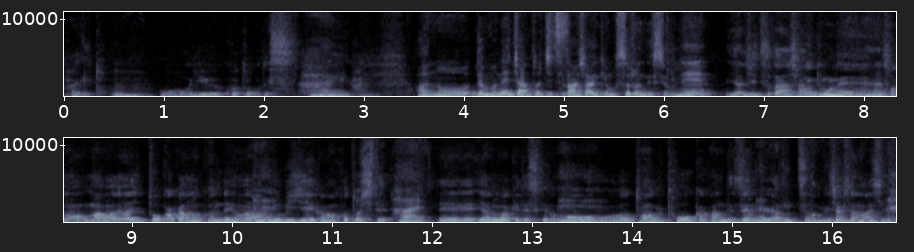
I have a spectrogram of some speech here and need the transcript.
入るということです。はいはいあの、でもね、ちゃんと実弾射撃もするんですよね。いや、実弾射撃もね、その、まあ、我々10日間の訓練はええ予備自衛官が補として、はい。えーやるわけですけども、ともかく10日間で全部やるっていうのはめちゃくちゃな話でね。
